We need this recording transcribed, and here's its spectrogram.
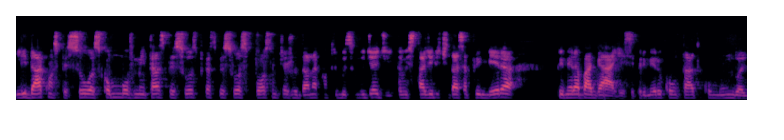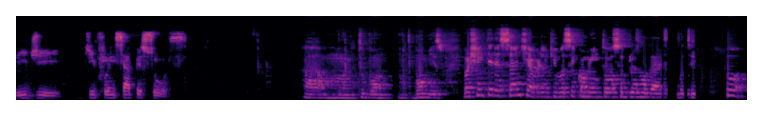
lidar com as pessoas, como movimentar as pessoas, para que as pessoas possam te ajudar na contribuição do dia a dia. Então, o estágio ele te dá essa primeira primeira bagagem, esse primeiro contato com o mundo ali de, de influenciar pessoas. Ah, muito bom, muito bom mesmo. Eu achei interessante, Everton, que você comentou sobre os lugares que você passou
